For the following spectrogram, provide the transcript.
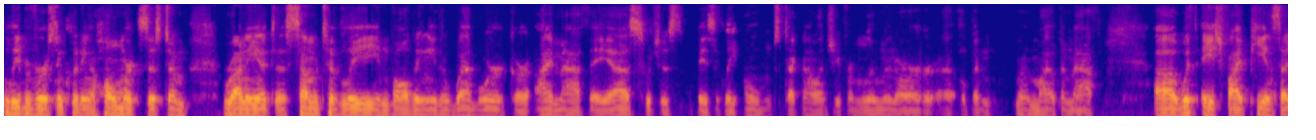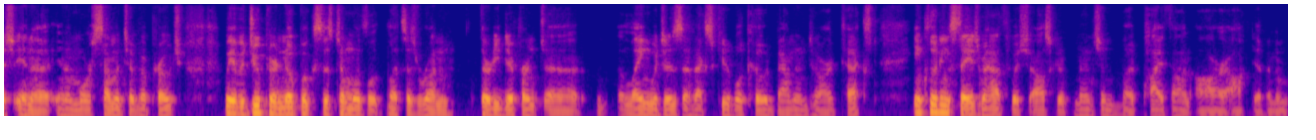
LibreVerse, including a homework system, running it uh, summatively involving either WebWork or IMathAS, which is basically OHM's technology from Lumen or uh, Open uh, MyOpenMath. Uh, with H5P and such in a in a more summative approach. We have a Jupyter notebook system which lets us run 30 different uh, languages of executable code bound into our text, including SageMath, which Oscar mentioned, but Python, R, Octave, and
